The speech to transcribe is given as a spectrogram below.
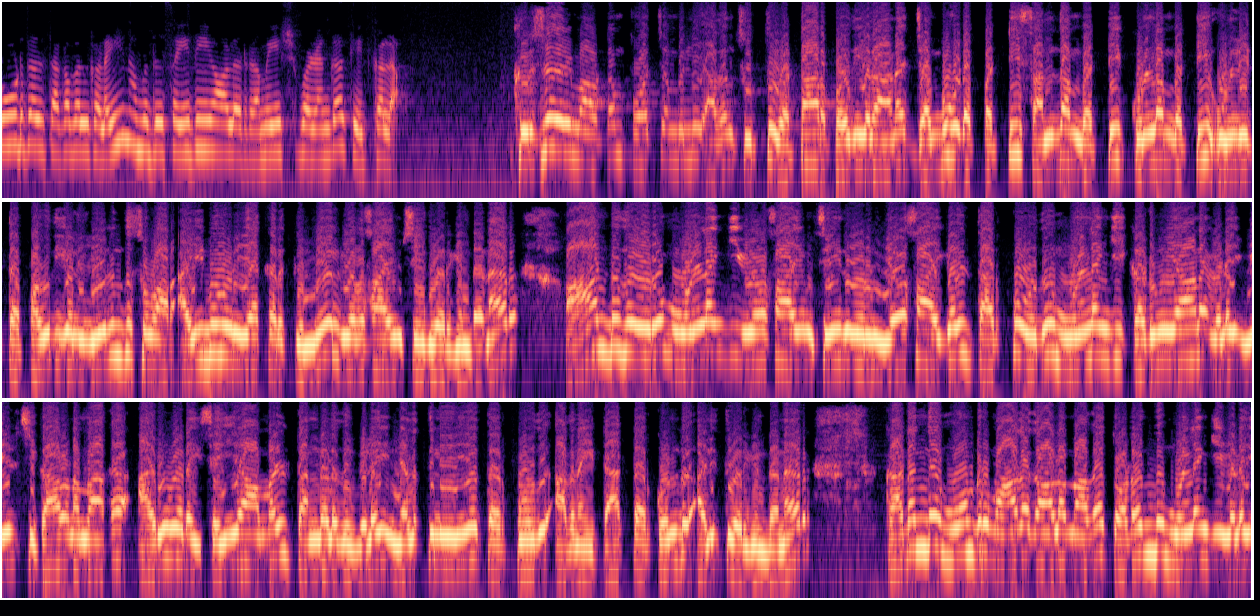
கூடுதல் தகவல்களை நமது செய்தியாளர் ரமேஷ் வழங்க கேட்கலாம். கிருஷ்ணகிரி மாவட்டம் போச்சம்பள்ளி அதன் சுத்து வட்டார பகுதிகளான ஜம்புகுடப்பட்டி சந்தம்பட்டி குள்ளம்பட்டி உள்ளிட்ட பகுதிகளில் இருந்து சுமார் ஐநூறு ஏக்கருக்கு மேல் விவசாயம் செய்து வருகின்றனர். ஆண்டுதோறும் முள்ளங்கி விவசாயம் செய்து வரும் விவசாயிகள் தற்போது முள்ளங்கி கடுமையான விலை வீழ்ச்சி காரணமாக அறுவடை செய்யாமல் தங்களது விலை நிலத்திலேயே தற்போது அதனை டிராக்டர் கொண்டு அளித்து வருகின்றனர். கடந்த மூன்று மாத காலமாக தொடர்ந்து முள்ளங்கி விலை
